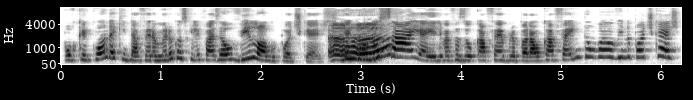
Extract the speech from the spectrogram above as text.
Porque quando é quinta-feira, a primeira coisa que ele faz é ouvir logo o podcast. Que é quando sai, aí ele vai fazer o café, preparar o café, então vai ouvindo o podcast.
